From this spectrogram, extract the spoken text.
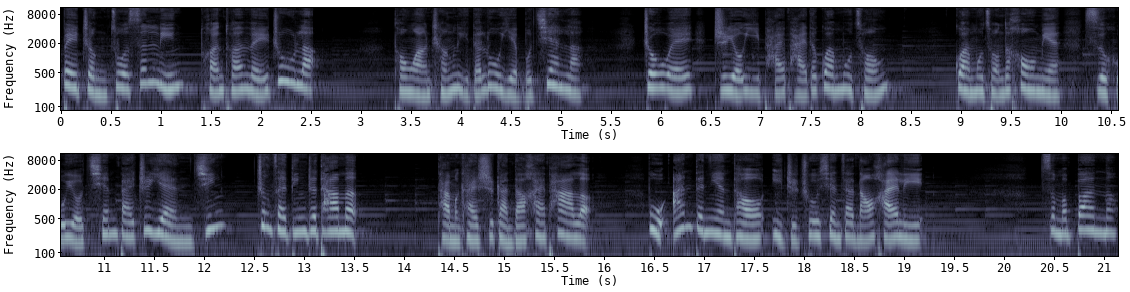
被整座森林团团围住了。通往城里的路也不见了，周围只有一排排的灌木丛，灌木丛的后面似乎有千百只眼睛正在盯着他们。他们开始感到害怕了，不安的念头一直出现在脑海里。怎么办呢？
